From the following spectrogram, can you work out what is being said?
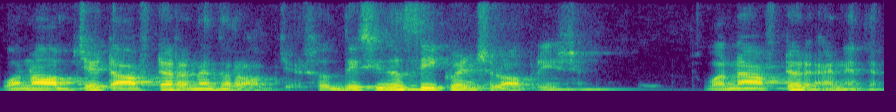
one object after another object. So this is a sequential operation one after another.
